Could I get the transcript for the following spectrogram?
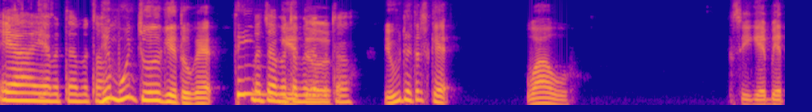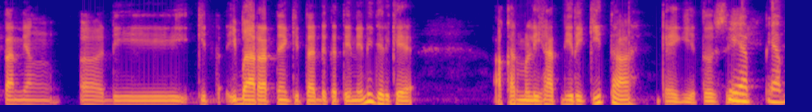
Iya iya betul betul. dia muncul gitu kayak ting Betul betul gitu betul betul. ya udah terus kayak wow si gebetan yang eh, di kita ibaratnya kita deketin ini jadi kayak akan melihat diri kita kayak gitu sih Yap yap.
